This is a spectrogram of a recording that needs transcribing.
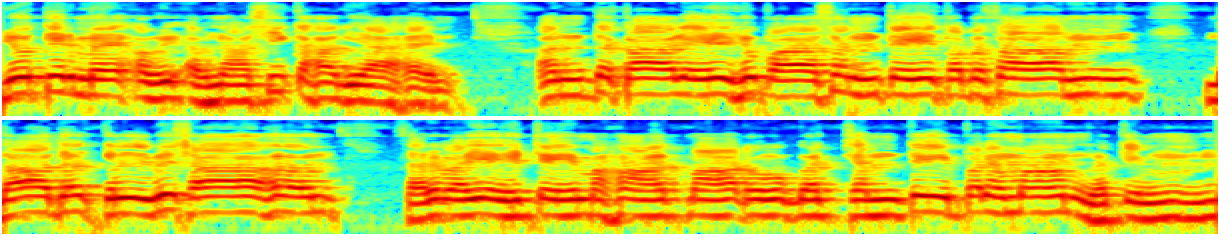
ज्योतिर्मय अविनाशी कहा गया है। अंत कालेपासनते तपसा दाद किलविषा सर्वे महात्मा गच्छन्ति परमाम गतिम।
